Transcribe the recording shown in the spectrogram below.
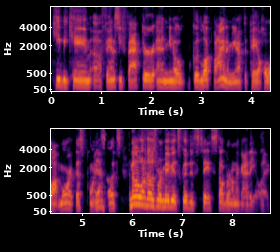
He became a fantasy factor, and you know, good luck buying him. You have to pay a whole lot more at this point. Yeah. So it's another one of those where maybe it's good to stay stubborn on a guy that you like.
